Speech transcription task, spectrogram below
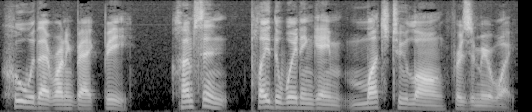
who would that running back be? Clemson played the waiting game much too long for Zamir White.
